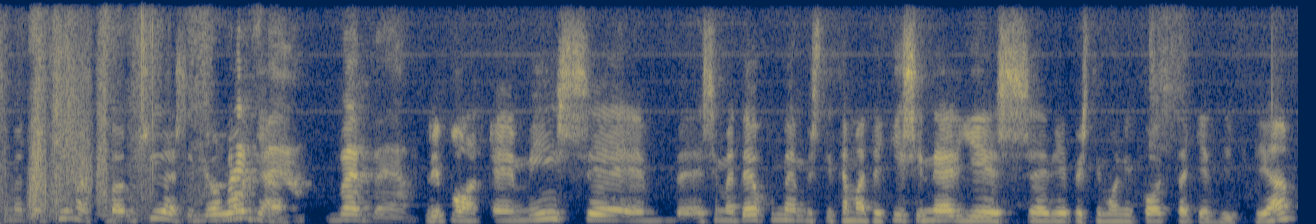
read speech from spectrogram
συμμετοχή μας, την παρουσίαση, δύο λόγια. Βέβαια, βέβαια. Λοιπόν, εμείς ε, συμμετέχουμε στη θεματική συνέργειες ε, διεπιστημονικότητα και δίκτυα.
